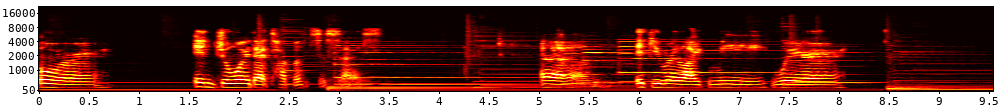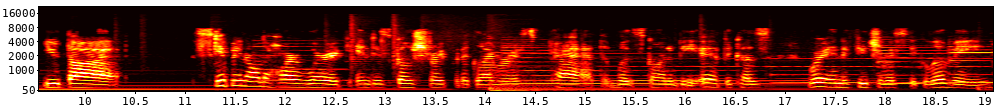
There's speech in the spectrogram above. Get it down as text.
or enjoy that type of success. Um, if you were like me, where you thought skipping all the hard work and just go straight for the glamorous path was going to be it because we're in a futuristic living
